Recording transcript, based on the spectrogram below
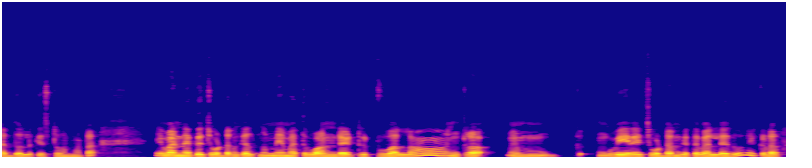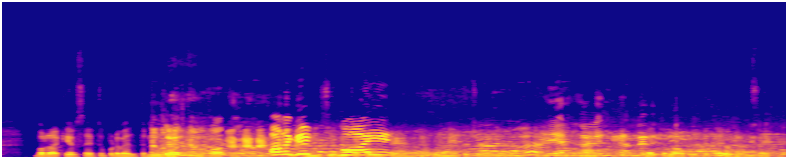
పెద్దోళ్ళకి ఇష్టం అనమాట ఇవన్నీ అయితే చూడడానికి వెళ్తున్నాం మేమైతే వన్ డే ట్రిప్ వల్ల ఇంకా మేము వేరే చూడడానికి అయితే వెళ్ళలేదు. ఇక్కడ బుర్రా కేవ్స్ అయితే ఇప్పుడు వెళ్తున్నాం. అయితే లోపలికి అయితే ఎంట్రన్స్ అయితే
